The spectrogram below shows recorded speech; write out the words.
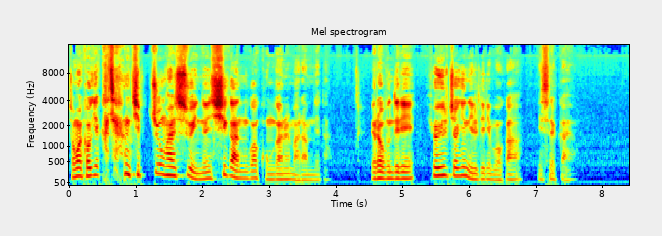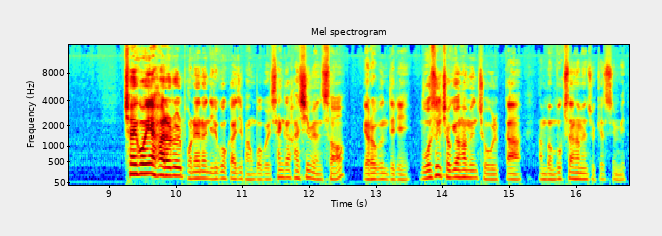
정말 거기에 가장 집중할 수 있는 시간과 공간을 말합니다. 여러분들이 효율적인 일들이 뭐가 있을까요? 최고의 하루를 보내는 일곱 가지 방법을 생각하시면서 여러분들이 무엇을 적용하면 좋을까 한번 묵상하면 좋겠습니다.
